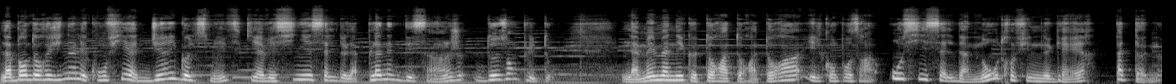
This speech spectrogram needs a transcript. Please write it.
La bande originale est confiée à Jerry Goldsmith qui avait signé celle de La planète des singes deux ans plus tôt. La même année que Tora Tora Tora, il composera aussi celle d'un autre film de guerre, Patton.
